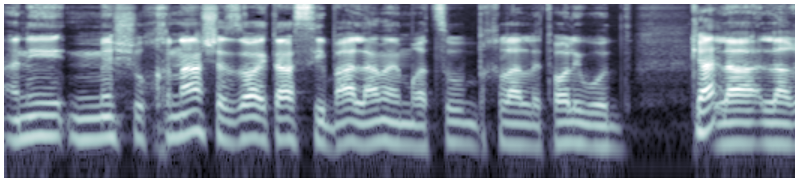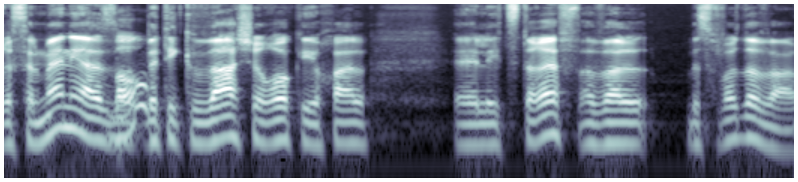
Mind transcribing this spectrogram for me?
אני משוכנע שזו הייתה הסיבה למה הם רצו בכלל את הוליווד כן? ל- לרסלמניה הזאת, ברור. בתקווה שרוקי יוכל אה, להצטרף, אבל בסופו של דבר,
